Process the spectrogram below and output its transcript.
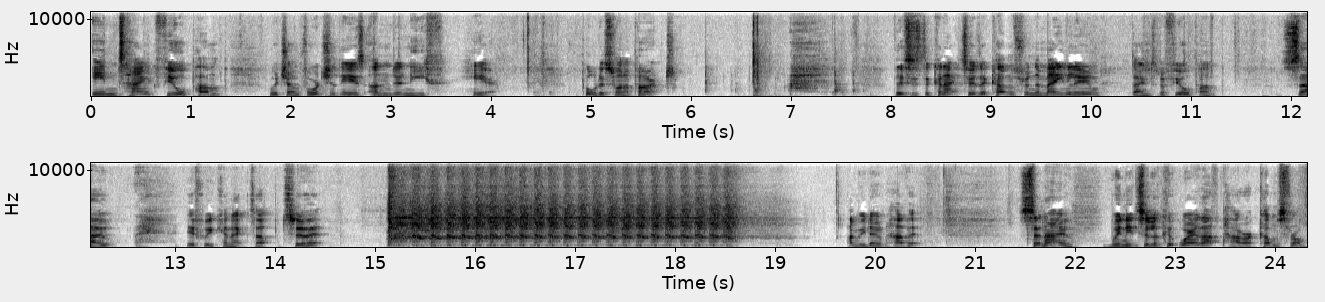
in-tank fuel pump which unfortunately is underneath here. Pull this one apart. This is the connector that comes from the main loom down to the fuel pump. So if we connect up to it, and we don't have it. So now we need to look at where that power comes from.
